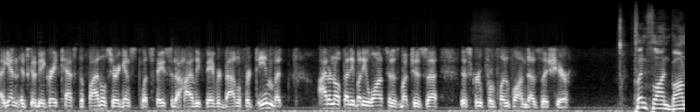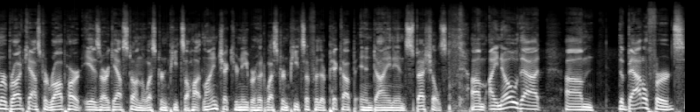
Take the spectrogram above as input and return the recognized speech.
again, it's going to be a great test the finals here against, let's face it, a highly favored Battleford team. But I don't know if anybody wants it as much as uh, this group from Flin Flon does this year. Flin Flon Bomber broadcaster Rob Hart is our guest on the Western Pizza Hotline. Check your neighborhood Western Pizza for their pickup and dine in specials. Um, I know that. Um, the Battlefords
